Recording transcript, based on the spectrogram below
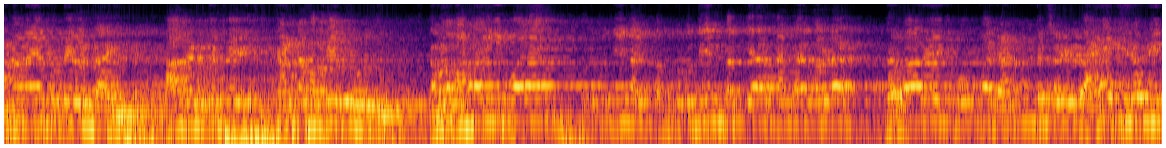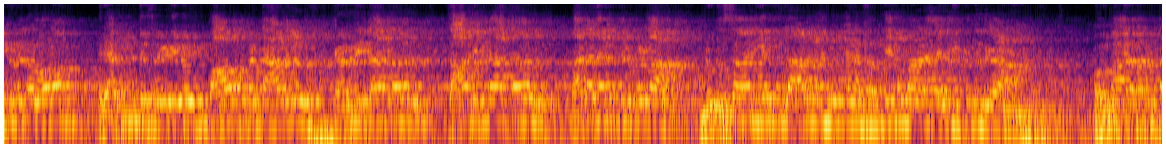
നാണയക്കുട്ടികൾ ഉണ്ടായി അതെടുത്തിട്ട് കണ്ട ഭക്തിയത്ത് കൊടുത്തു. നമ്മൾ മഹാരാജിക്ക് പോയാൽ കുത്തുബുദ്ദീൻ ബക്തിയാർ തങ്ങളുടെ ദർബാറിലേക്ക് പോകുമ്പോൾ രണ്ട് സൈഡിൽ അര കിലോമീറ്ററുകളോളം രണ്ട് സൈഡിലും പാവപ്പെട്ട ആളുകൾ കണ്ണില്ലാത്തവർ കാലില്ലാത്തവർ പലതരത്തിലുള്ള നുക്സാനിയത്തുള്ള ആളുകൾ ഇങ്ങനെ സത്യന്മാരായിരിക്കുന്നത് കാണാം. ബഹുമാനപ്പെട്ട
